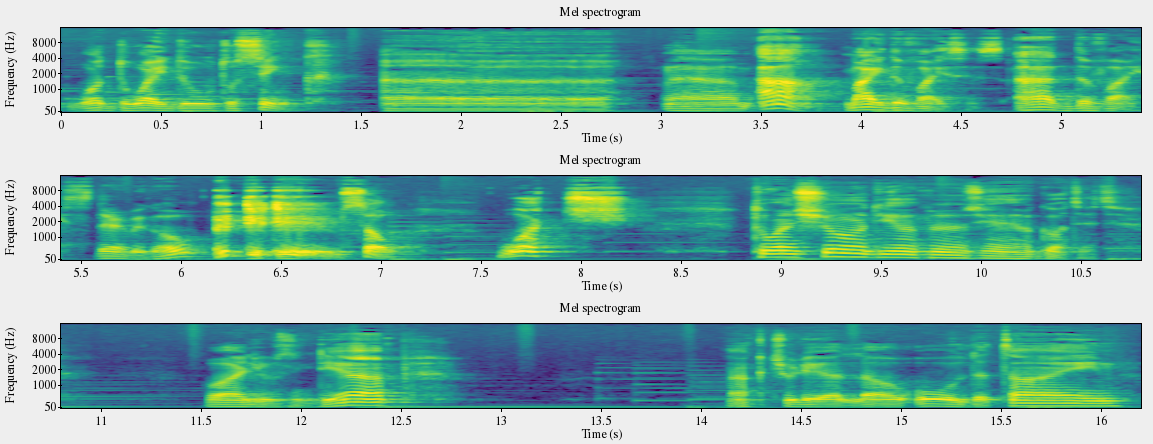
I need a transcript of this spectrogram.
what do I do to sync? Uh, um, ah, my devices. Add device. There we go. so, watch to ensure the app. Yeah, got it. While using the app, actually allow all the time.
